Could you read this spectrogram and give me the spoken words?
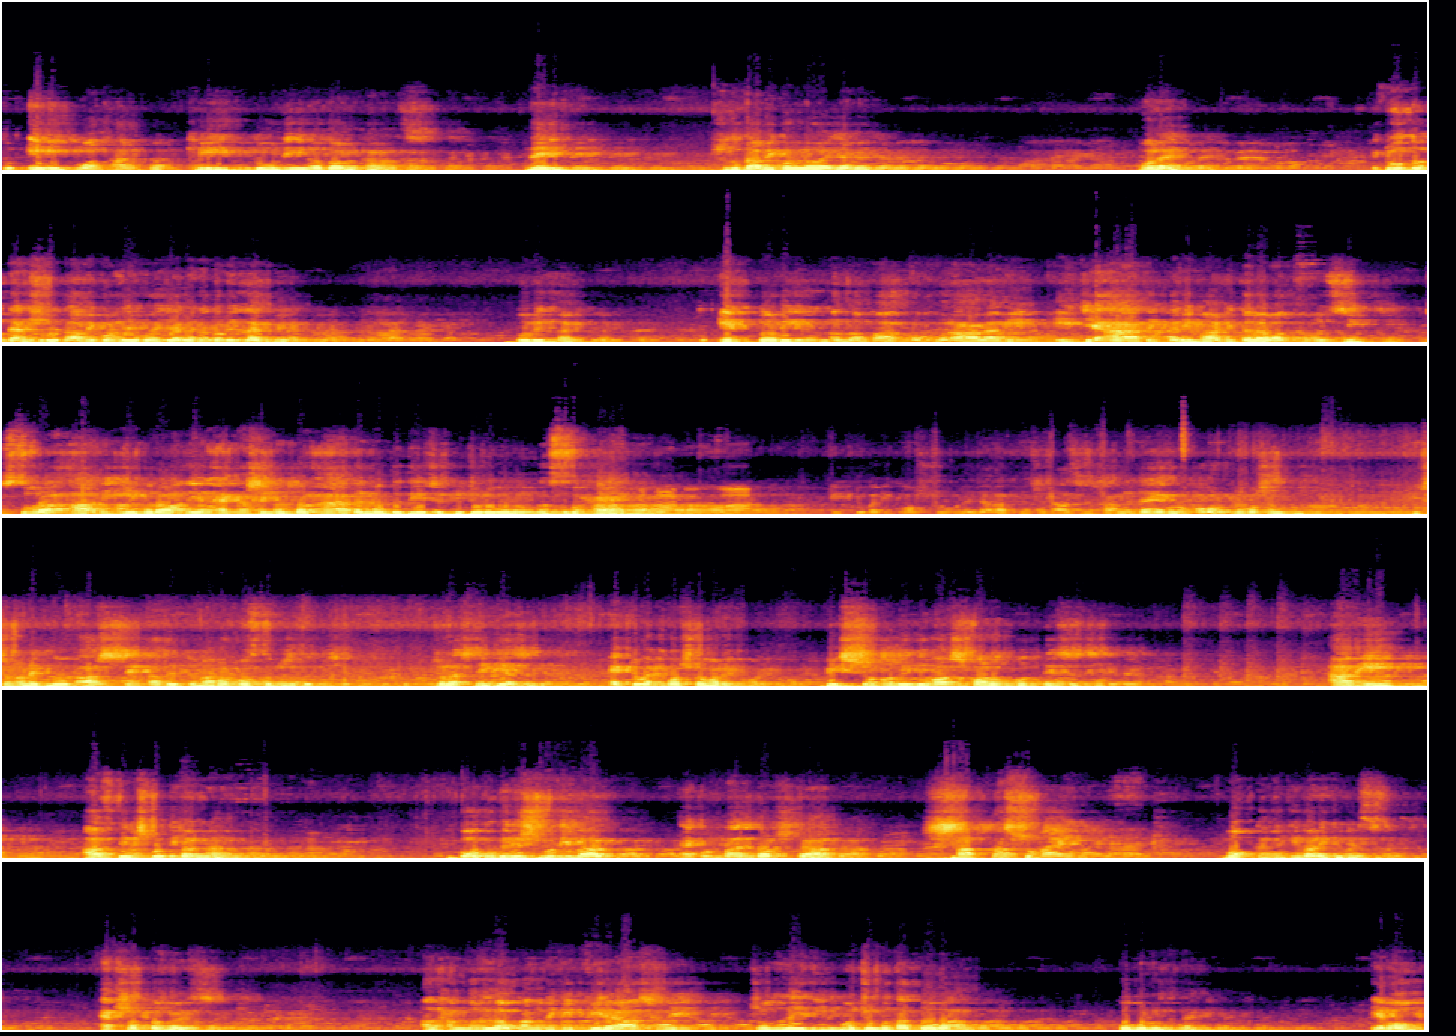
তো এই কথার পক্ষে দলিলও দরকার আছে। নেই? শুধু দাবি করলে হয়ে যাবে? বলে? একটু উত্তর দেন, শুধু দাবি করলেই হয়ে যাবে না দলিল লাগবে? দলিল লাগবে। এর দলিল আল্লাহ পাক রব্বুল আলামিন এই যে আয়াতে কারিমাটি তেলাওয়াত করেছি, সূরা আলী ইমরানের 81 নম্বর আয়াতের মধ্যে দিয়েছে একটু জোরে বলুন না সুবহানাল্লাহ। একটুখানি কষ্ট করে যারা পিছনে আছে সামনে করে বসেন। অনেক লোক আসছে, তাদের জন্য আবার বস্তা বোঝাতে হচ্ছে। চলে এগিয়ে আসেন। একটুখানি কষ্ট করে। বিশ্ব নবী দিবস পালন করতে এসেছি। আমি আজ বৃহস্পতিবার না, গত বৃহস্পতিবার, এখন বাজে দশটা। সাতটার সময় মক্কা থেকে বাড়ি ফিরেছে। এক সপ্তাহ হয়েছে। আলহামদুলিল্লাহ, ওখান থেকে ফিরে আসলে চল্লিশ দিন পর্যন্ত তার দোয়া কবুল হতে থাকে। এবং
